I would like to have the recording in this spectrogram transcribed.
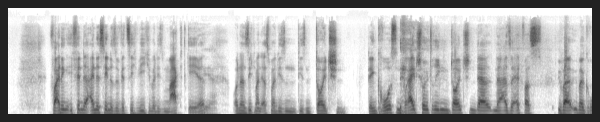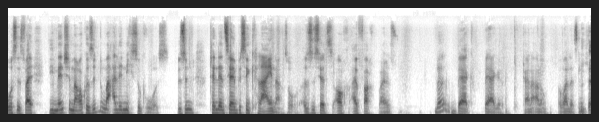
Vor allen Dingen, ich finde eine Szene so witzig, wie ich über diesen Markt gehe. Ja. Und dann sieht man erstmal diesen, diesen Deutschen, den großen, breitschultrigen Deutschen, der na, also etwas über, übergroß ist, weil die Menschen in Marokko sind nun mal alle nicht so groß. Wir sind tendenziell ein bisschen kleiner. So. Also es ist jetzt auch einfach, weil es ne, Berg, Berge, keine Ahnung, woran das liegt.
